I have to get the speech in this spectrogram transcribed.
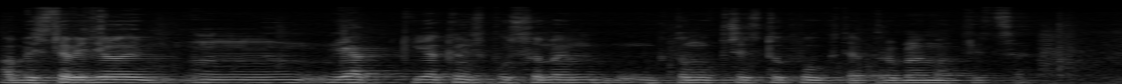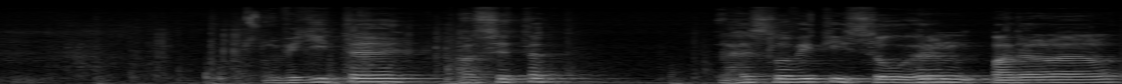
abyste viděli, mm, jak, jakým způsobem k tomu přistupu, k té problematice. Vidíte asi tak heslovitý souhrn paralel,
